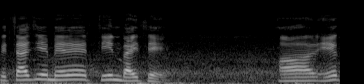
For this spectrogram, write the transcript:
पिताजी मेरे तीन भाई थे और एक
